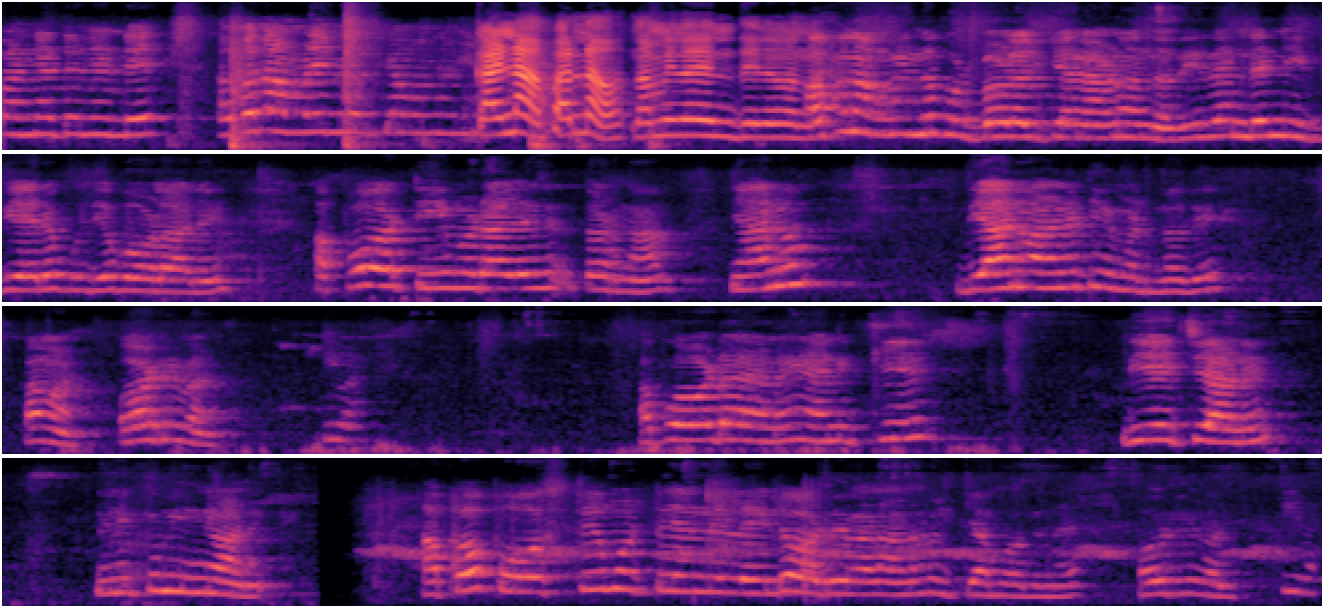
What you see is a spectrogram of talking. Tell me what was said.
കണ്ണട്ടനുണ്ട്. അപ്പൊ നമ്മൾ കണ്ണ പറഞ്ഞോ. നമ്മ എന്തിനു വന്നു? അപ്പൊ നമ്മൾ ഇന്ന് ഫുട്ബോൾ കളിക്കാനാണ് വന്നത്. ഇത് എന്റെ നിവ്യയുടെ പുതിയ ബോളാണ് അപ്പോ ടീം ഇടാൻ തുടങ്ങാം. ഞാനും ധ്യാനുമാണ് ടീം ഇടുന്നത്. കമൺ ഓർഡർ വൺ അപ്പോൾ ഓടാണ് എനിക്ക് ഡി എച്ച് ആണ്. നിനക്ക് മിന്നാണ് അപ്പോൾ പോസ്റ്റ് മുട്ട് എന്നുള്ളതിന്റെ ഓർഡർ ഇവണാണ് വിളിക്കാൻ പോകുന്നത്. ഓർഡർ ഇവൺ ഇവൻ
